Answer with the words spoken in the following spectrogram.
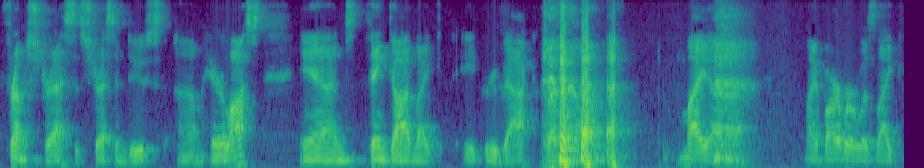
from stress it's stress induced um, hair loss and thank god like it grew back but um, my uh, my barber was like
